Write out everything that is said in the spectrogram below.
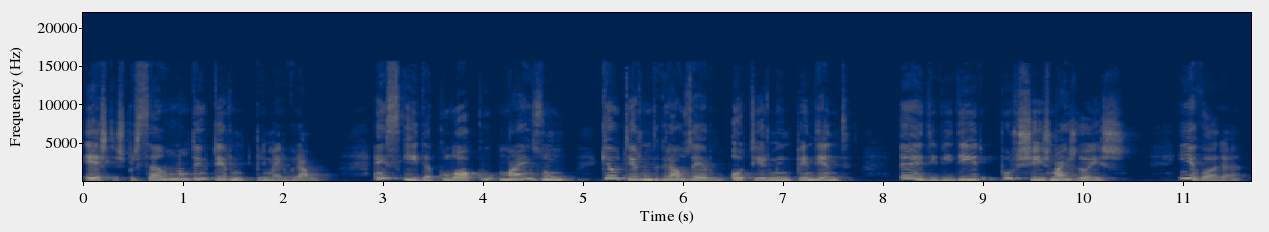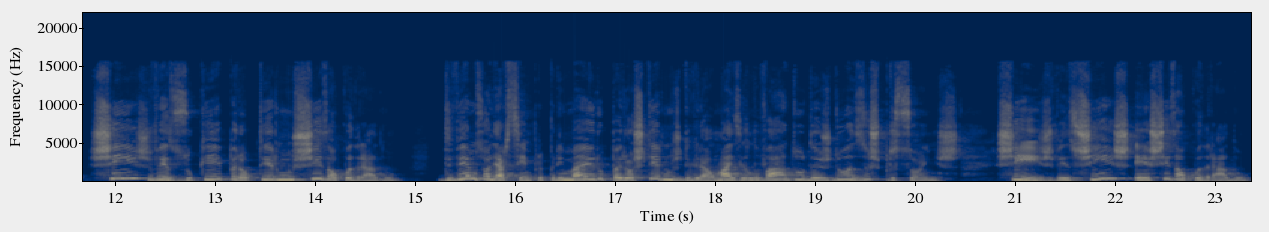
Esta expressão não tem o termo de primeiro grau. Em seguida, coloco mais um, que é o termo de grau zero, ou termo independente, a dividir por x mais 2. E agora, x vezes o quê para obtermos x ao quadrado? Devemos olhar sempre primeiro para os termos de grau mais elevado das duas expressões. x vezes x é x ao quadrado.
